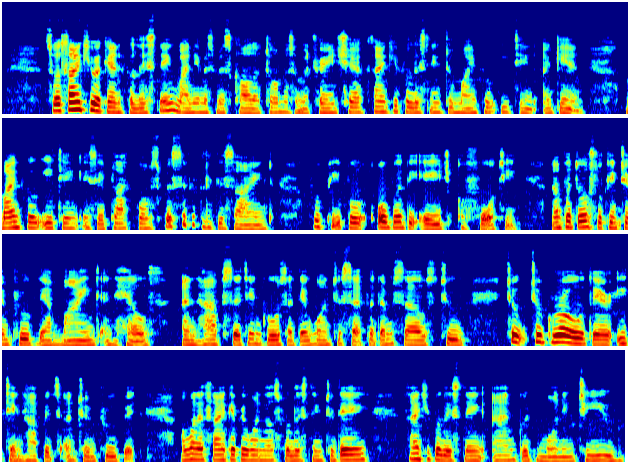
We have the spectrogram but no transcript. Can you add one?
So thank you again for listening. My name is Miss Carla Thomas. I'm a trained chef. Thank you for listening to Mindful Eating again. Mindful Eating is a platform specifically designed for people over the age of 40 and for those looking to improve their mind and health and have certain goals that they want to set for themselves to to, to grow their eating habits and to improve it. I want to thank everyone else for listening today. Thank you for listening and good morning to you.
